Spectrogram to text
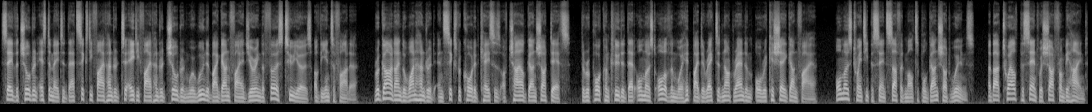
Save the Children estimated that 6,500 to 8,500 children were wounded by gunfire during the first two years of the Intifada. Regarding the 106 recorded cases of child gunshot deaths, the report concluded that almost all of them were hit by directed not random or ricochet gunfire. Almost 20% suffered multiple gunshot wounds. About 12% were shot from behind.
